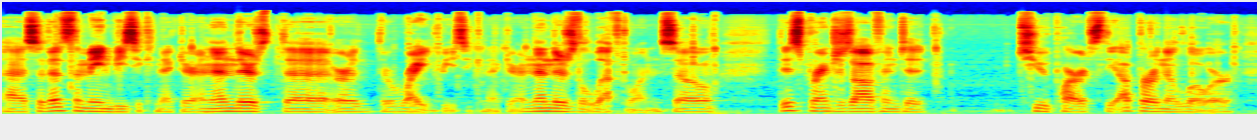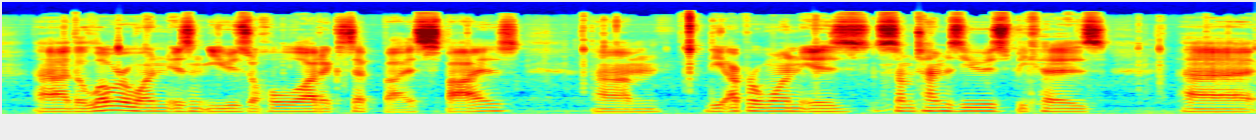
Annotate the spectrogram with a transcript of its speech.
uh, so that's the main BC connector, and then there's the or the right BC connector, and then there's the left one. So this branches off into two parts: the upper and the lower. Uh, the lower one isn't used a whole lot except by spies. Um, the upper one is sometimes used because uh,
